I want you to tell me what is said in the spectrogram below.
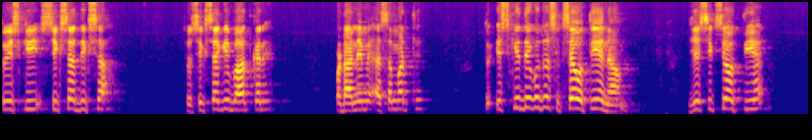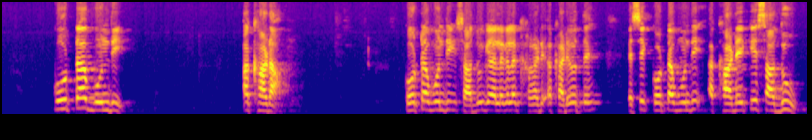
तो इसकी शिक्षा दीक्षा तो शिक्षा की बात करें, पढ़ाने में असमर्थ थे तो इसकी देखो जो शिक्षा होती है ना, ये शिक्षा होती है कोटा बूंदी। अखाड़ा। कोटा बूंदी साधु के अलग अलग अखाड़े होते हैं। ऐसे कोटा बूंदी अखाड़े के साधु।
